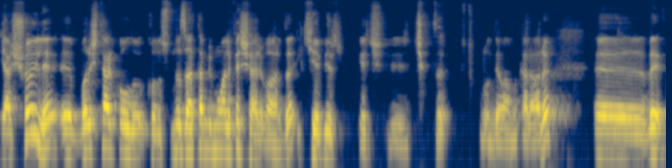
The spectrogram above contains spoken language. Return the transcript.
yani şöyle e, Barış Terkoğlu konusunda zaten bir muhalefet şerhi vardı. İkiye bir geç e, çıktı tutukluluğun devamı kararı. E, ve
